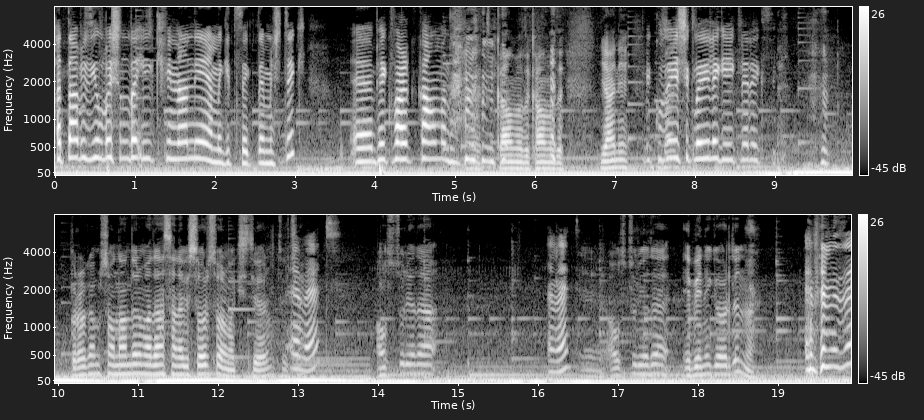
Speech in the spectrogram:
Hatta biz yılbaşında ilk Finlandiya'ya mı gitsek demiştik. Ee, pek farkı kalmadı. Evet, kalmadı kalmadı. Yani bir kuzey ışıklarıyla geyikler eksik. programı sonlandırmadan sana bir soru sormak istiyorum Tuğçe. Evet. Avusturya'da Evet. e, Avusturya'da ebeni gördün mü? Ebemizi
